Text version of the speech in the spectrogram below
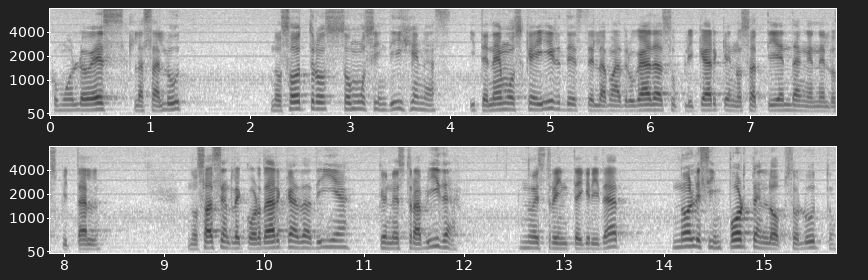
como lo es la salud. Nosotros somos indígenas y tenemos que ir desde la madrugada a suplicar que nos atiendan en el hospital. Nos hacen recordar cada día que nuestra vida, nuestra integridad, no les importa en lo absoluto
